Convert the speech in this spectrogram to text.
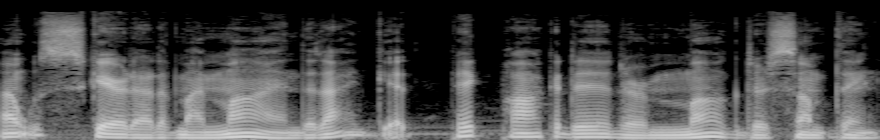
I was scared out of my mind that I'd get pickpocketed or mugged or something.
